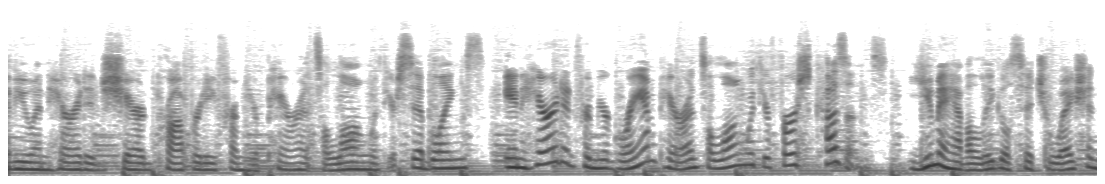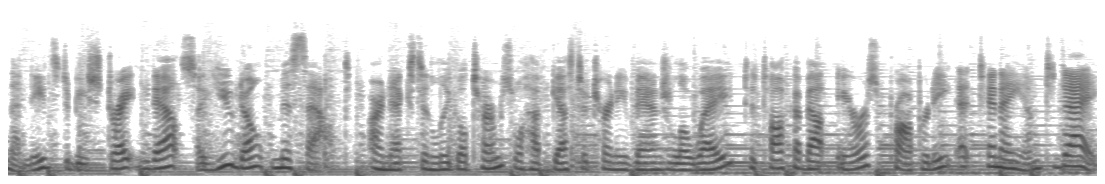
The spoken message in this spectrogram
Have you inherited shared property from your parents along with your siblings? Inherited from your grandparents along with your first cousins? You may have a legal situation that needs to be straightened out so you don't miss out. Our next in legal terms will have guest attorney Vangela Wade to talk about heirs property at 10 a.m. today.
